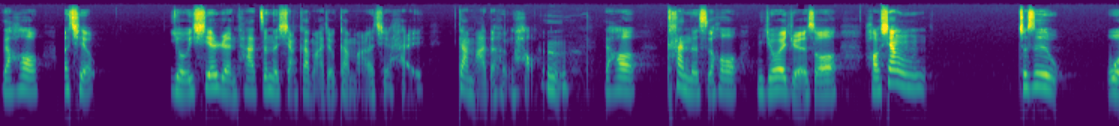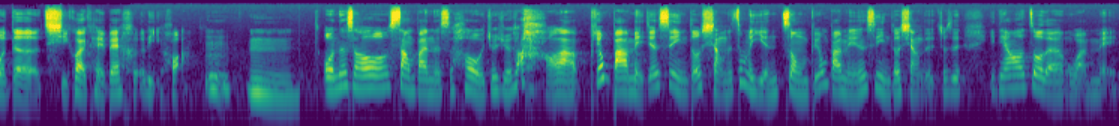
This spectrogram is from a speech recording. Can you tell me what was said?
然后而且有一些人他真的想干嘛就干嘛，而且还。干嘛的很好，嗯，然后看的时候，你就会觉得说，好像就是我的奇怪可以被合理化，嗯。嗯。我那时候上班的时候，我就觉得说啊，好啦，不用把每件事情都想的这么严重，不用把每件事情都想的就是一定要做的很完美，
